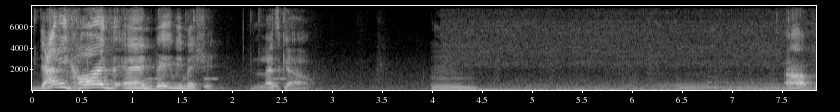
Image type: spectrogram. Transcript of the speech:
Daddy cards and baby mission. Let's go. Hmm. Oh.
